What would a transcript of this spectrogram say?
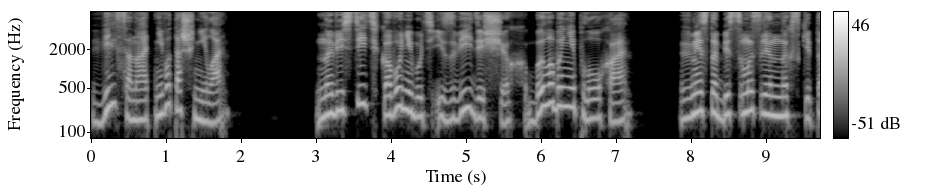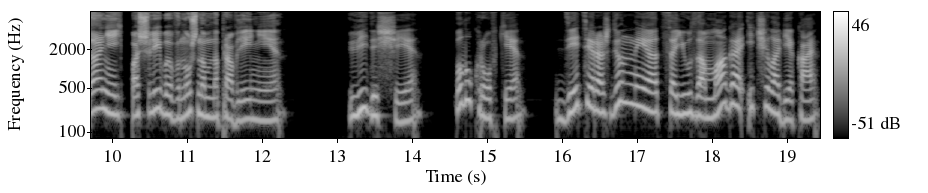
Вильсона от него тошнило. «Навестить кого-нибудь из видящих было бы неплохо», Вместо бессмысленных скитаний пошли бы в нужном направлении. Видящие. Полукровки. Дети, рожденные от союза мага и человека.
